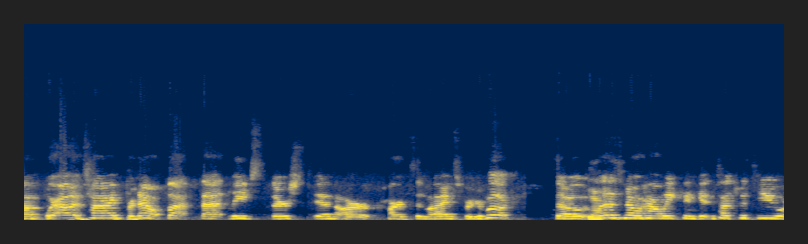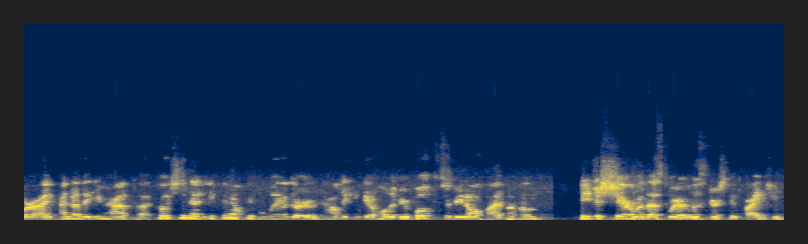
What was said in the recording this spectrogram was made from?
um, we're out of time for now. But that leaves thirst in our hearts and minds for your book. So yeah. let us know how we can get in touch with you, or I, I know that you have uh, coaching that you can help people with, or how they can get a hold of your books to read all five of them. Can you just share with us where listeners can find you?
